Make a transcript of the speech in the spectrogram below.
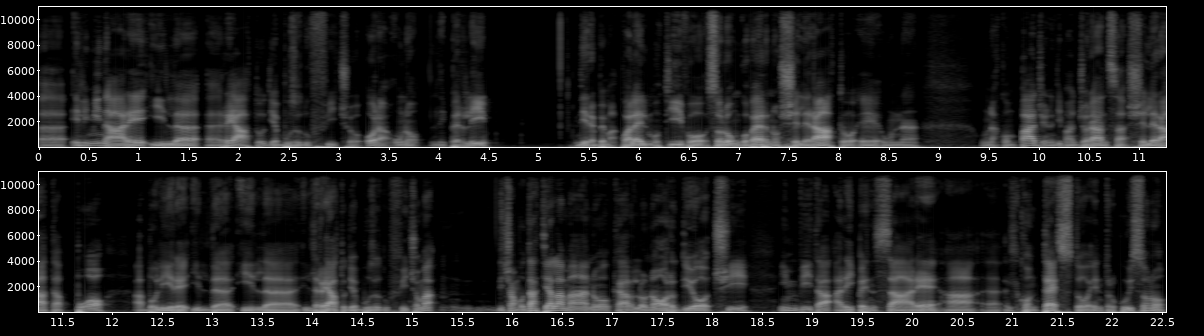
eh, eliminare il eh, reato di abuso d'ufficio. Ora uno lì per lì direbbe ma qual è il motivo? Solo un governo scellerato e un, una compagine di maggioranza scellerata può abolire il, il, il, reato di abuso d'ufficio, ma diciamo dati alla mano Carlo Nordio ci invita a ripensare al eh, contesto entro cui sono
